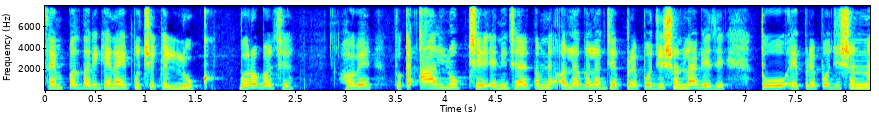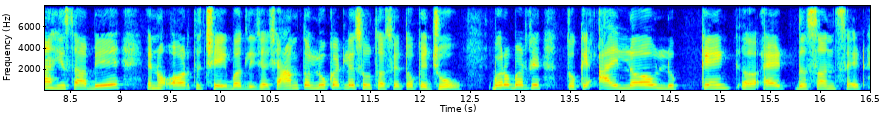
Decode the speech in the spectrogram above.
સેમ્પલ તરીકે આપ્યું છે કે લુક બરોબર છે? હવે તો કે આ લુક છે, એની જ્યારે તમને અલગ અલગ જે પ્રેપોઝિશન લાગે છે, તો એ પ્રેપોઝિશનના હિસાબે એનો અર્થ છે એ બદલી જાય છે. આમ તો લુક એટલે શું થશે? તો કે જોવું. બરોબર છે? તો કે I love looking at the sunset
